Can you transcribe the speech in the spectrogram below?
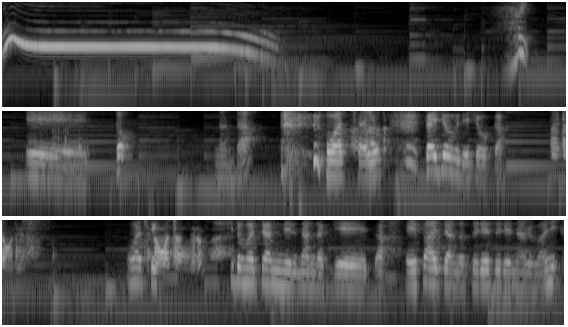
ー、ふー。はい。えー、っと、なんだ？終わったよ。大丈夫でしょうか？大丈夫です。終わって。ひどまチャンネル？ひどまチャンネルなんだっけ？えー、あ、えー、ぱーちゃんのつれづれなるまに、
